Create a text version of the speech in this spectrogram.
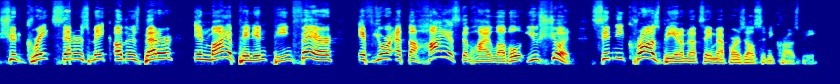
should great centers make others better? In my opinion, being fair, if you're at the highest of high level, you should. Sidney Crosby, and I'm not saying Matt Barzal, Sidney Crosby,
